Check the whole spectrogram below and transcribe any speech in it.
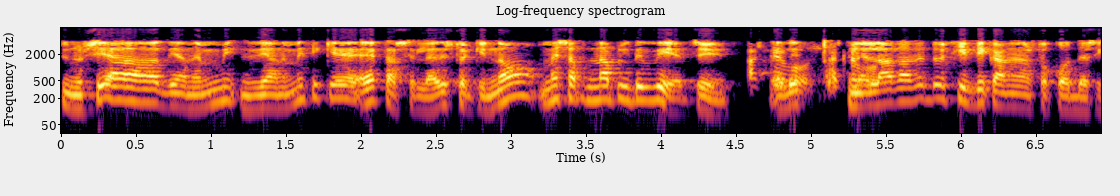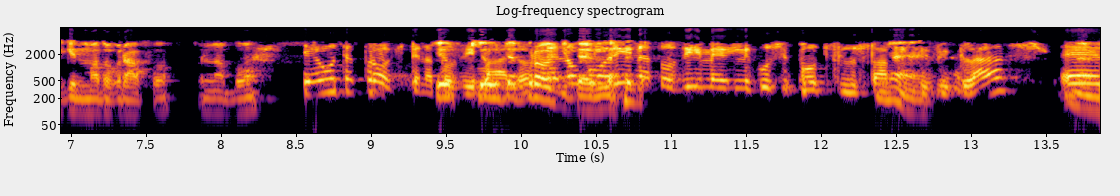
στην ουσία διανεμη, διανεμήθηκε, έφτασε δηλαδή στο κοινό μέσα από την Apple TV, έτσι. Ακριβώς, δηλαδή, στην Ελλάδα δεν το έχει δει κανένας το Κόντα σε κινηματογράφο, θέλω να πω. Και ούτε πρόκειται να Και- το δει. και ούτε μάλλον. πρόκειται, Ενώ μπορεί δηλαδή. να το δει με ελληνικούς υπότιτλους στο Apple Ναι. TV Plus, ε, Ναι, ναι,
